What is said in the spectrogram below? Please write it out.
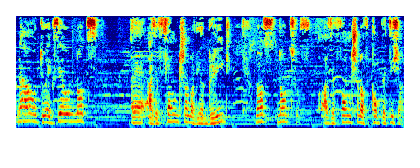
now, to excel not uh, as a function of your greed, not, not as a function of competition,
